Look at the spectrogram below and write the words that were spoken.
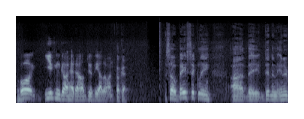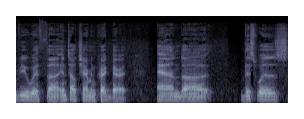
Well, you can go ahead. I'll do the other one. Okay. So basically, uh, they did an interview with uh, Intel chairman Craig Barrett, and uh, this was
